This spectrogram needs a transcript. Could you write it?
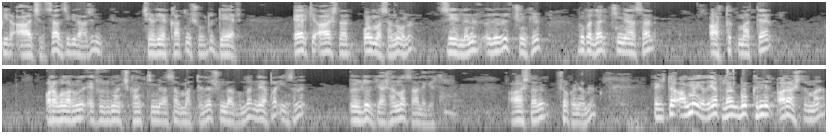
Bir ağacın, sadece bir ağacın çevreye katmış olduğu değer. Eğer ki ağaçlar olmasa ne olur? Zehirlenir, ölürüz çünkü bu kadar kimyasal artık madde arabalarının egzozundan çıkan kimyasal maddeler, şunlar bunlar ne yapar? İnsanı öldürür, yaşanmaz hale getirir. Ağaçların çok önemli. E İşte Almanya'da yapılan bu klinik araştırma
